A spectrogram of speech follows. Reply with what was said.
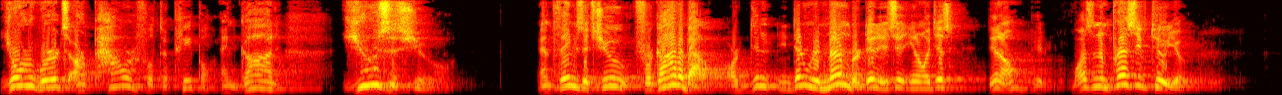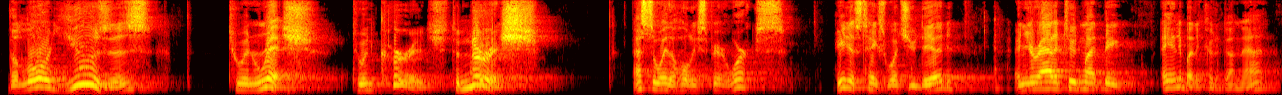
Your words are powerful to people, and God uses you and things that you forgot about or didn't you didn't remember, didn't you? You know, it just you know it wasn't impressive to you. The Lord uses to enrich, to encourage, to nourish. That's the way the Holy Spirit works. He just takes what you did, and your attitude might be, hey, anybody could have done that.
